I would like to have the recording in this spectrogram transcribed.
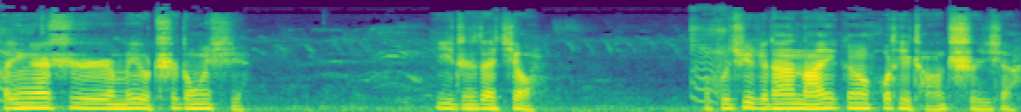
它应该是没有吃东西，一直在叫。我回去给它拿一根火腿肠吃一下。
